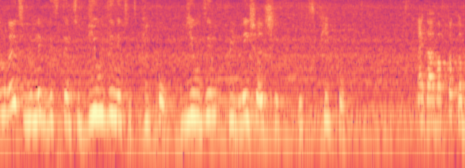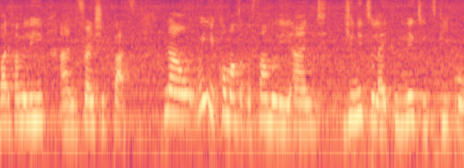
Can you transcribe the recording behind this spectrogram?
I'm going to relate this thing to building it with people, building relationship with people. Like I've, I've talked about the family and the friendship part. Now, when you come out of the family and you need to like relate with people,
